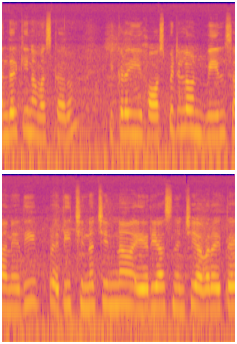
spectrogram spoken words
అందరికీ నమస్కారం. ఇక్కడ ఈ హాస్పిటల్ ఆన్ వీల్స్ అనేది ప్రతి చిన్న చిన్న ఏరియాస్ నుంచి ఎవరైతే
